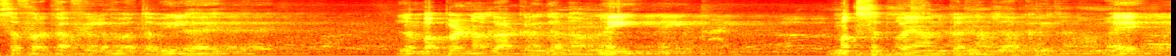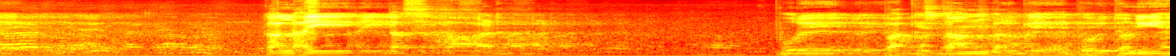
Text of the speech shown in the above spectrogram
سفر کافی لمبا طویل ہے لمبا پڑھنا ذاکری دا نام نہیں مقصد بیان کرنا ذاکری دا نام ہے। کل ہی دس ہاڑ پورے پاکستان بلکہ پوری دنیا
